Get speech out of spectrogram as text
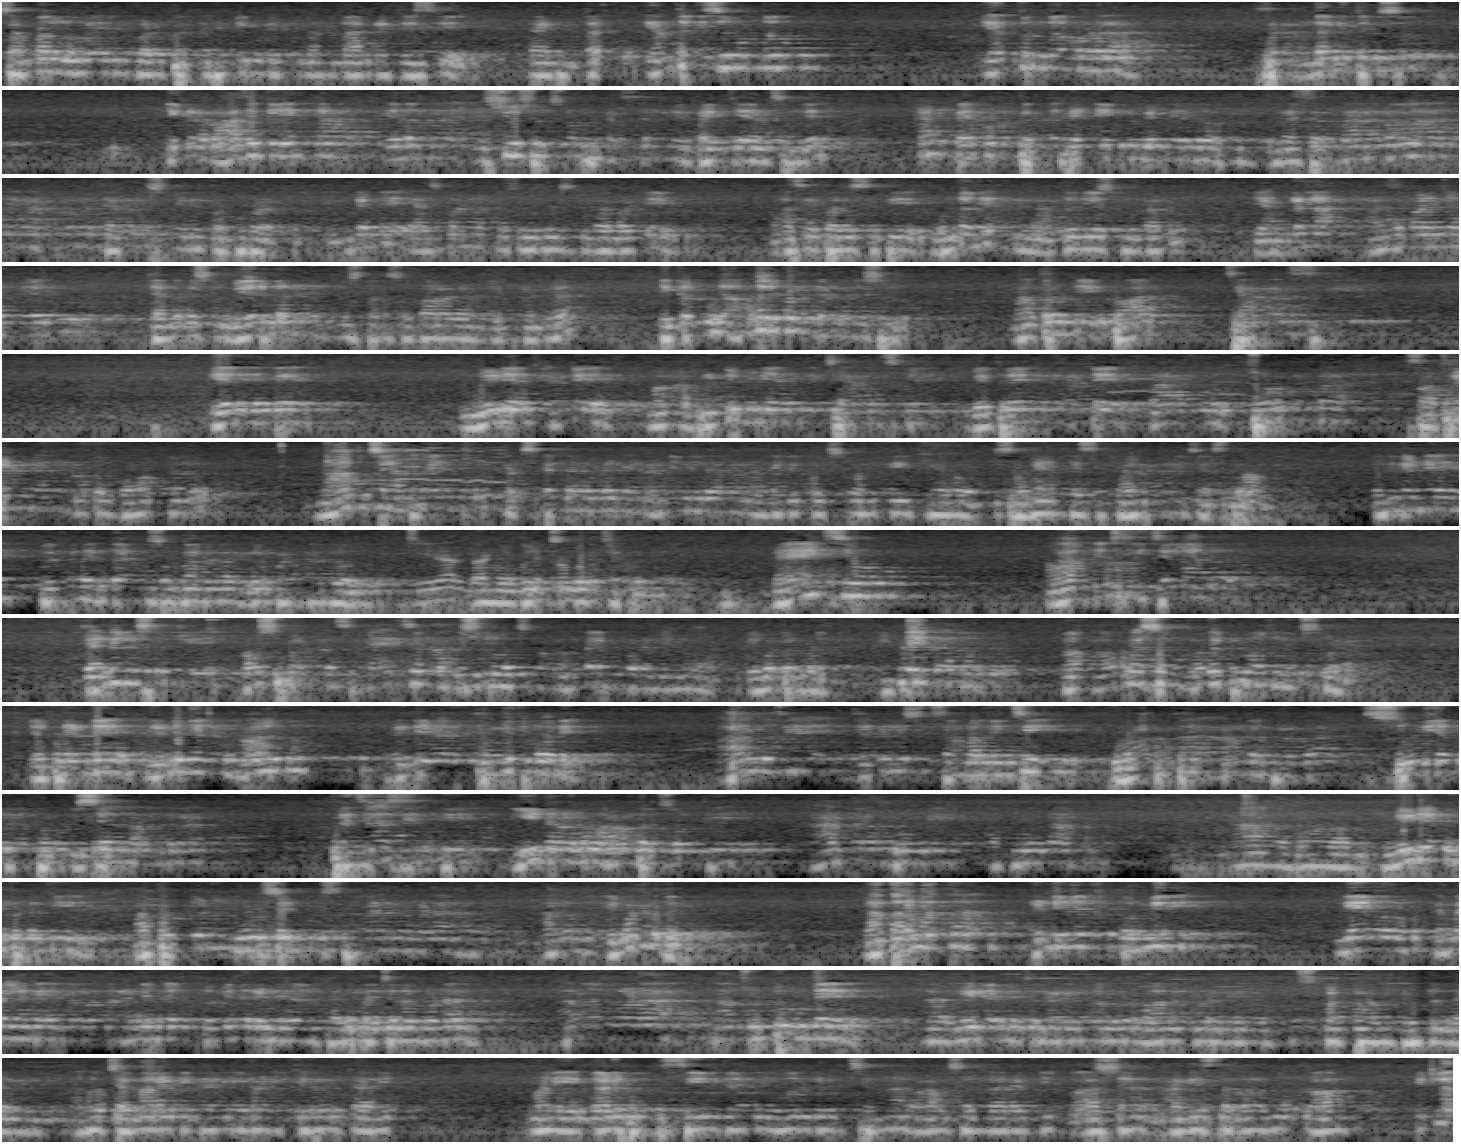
చంపల్ లోయని కూడా పెద్ద హెట్టింగ్ పెట్టుకున్నాను టార్గెట్ చేసి ఎంత నిజం ఉందో ఎంత ఉందో కూడా సరే అందరికీ తెలుసు. ఇక్కడ రాజకీయంగా ఏదైనా ఇష్యూస్ వచ్చినప్పుడు ఖచ్చితంగా మీరు ఫైట్ చేయాల్సిందే. కానీ పేపర్లో పెద్ద హెడ్డింగ్ పెట్టేదో మెసేజ్ దానివల్ల నేను అక్కడ ఉన్న జర్నలిస్ట్ నేను తప్పుపడుతున్నాను ఎందుకంటే యాజమాన్యం అట్లా సూచిస్తుంది కాబట్టి రాసే పరిస్థితి ఉందని నేను అర్థం చేసుకుంటాను. ఎక్కడ యాజమాన్యం వేరు జర్నలిస్టులు వేరుగానే నేను చూస్తాను సుబ్బారావు గారు చెప్పినట్టుగా. ఇక్కడ ఉండే అందరు కూడా జర్నలిస్టులు నాతోటి ఛానల్స్కి ఏదైతే మీడియాకి అంటే మన ప్రింట్ మీడియాకి ఛానల్స్కి వ్యతిరేకంగా అంటే దానికి చూడకుండా సపరేట్గా నాతో బాగుంటారు నాకు చేతనైనప్పుడు ఖచ్చితంగా కూడా నేను అన్ని విధాలు నా దగ్గరికి వచ్చుకోవడానికి నేను సహాయం చేసే కార్యక్రమం చేస్తాను. ఎందుకంటే విక్రమ ఇద్దరు సుబ్బారావు గారు నన్ను గురించి కూడా చెప్పారు మ్యాక్సిమం ఆరు నుంచి ఈ జిల్లాలో జర్నలిస్ట్కి హౌస్ పర్పస్ మ్యాక్సిమం నా దృష్టిలో వచ్చిన వాళ్ళందరికీ కూడా నేను ఇవ్వటం కూడా. ఇప్పుడే కాదు మాకు అవకాశం మొదటి రోజు నుంచి కూడా. ఎప్పుడంటే రెండు వేల నాలుగు రెండు వేల తొమ్మిదిలోనే ఆ రోజే జర్నలిస్ట్ సంబంధించి వార్త ఆంధ్రప్రభ సూర్యప్రభ విశాలాంధ్ర ప్రజాశక్తి ఈనాడు ఆంధ్రజ్యోతి ఆంధ్ర భూమి అపూర్ణ మీడియా మిత్రులకి అప్పట్లో మూడు సెంట్లు స్థలాన్ని కూడా ఆ రోజు ఇవ్వడం జరిగింది. ఆ తర్వాత రెండు వేల తొమ్మిది నేను ఎమ్మెల్యే తర్వాత రెండు వేల తొమ్మిది రెండు వేల పది మధ్యలో కూడా ఆ రోజు కూడా నా చుట్టూ ఉండే మీడియా మిత్రులు అడిగిన వాళ్ళు కూడా వాళ్ళని కూడా నేను పుష్పట్టాలని ఇవ్వడం జరిగింది. ఆ రోజు చెన్నారెడ్డి కానీ ఇలాంటి కిరణ్ కానీ మన ఈ గడిపతి సీన్ కానీ ఊరికి చిన్న రామచంద్రారెడ్డి భాష నాగేశ్వరరావు కా ఇట్లా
